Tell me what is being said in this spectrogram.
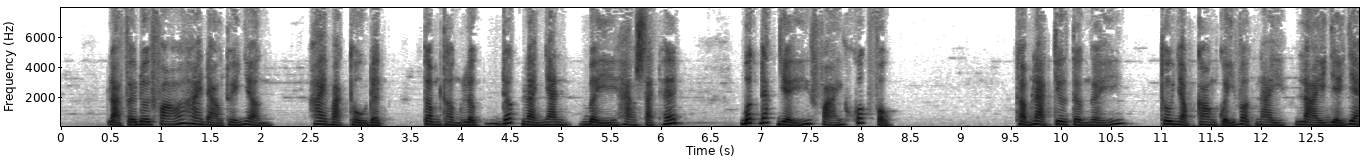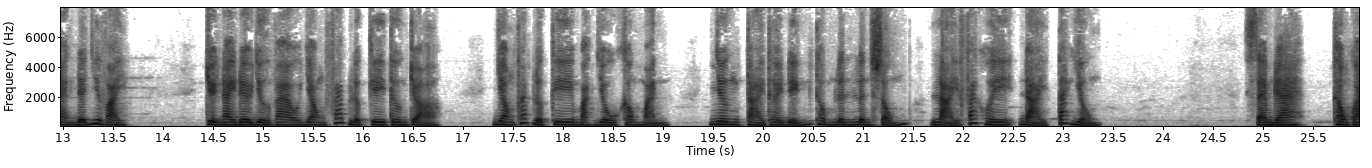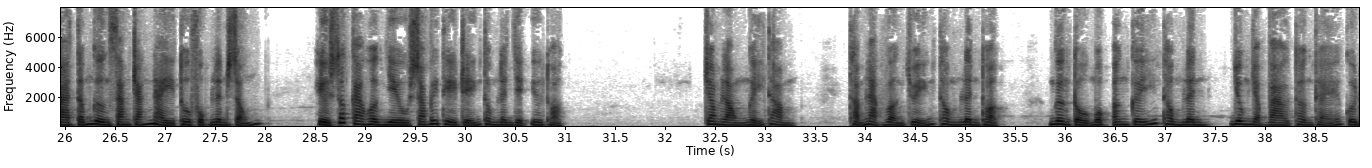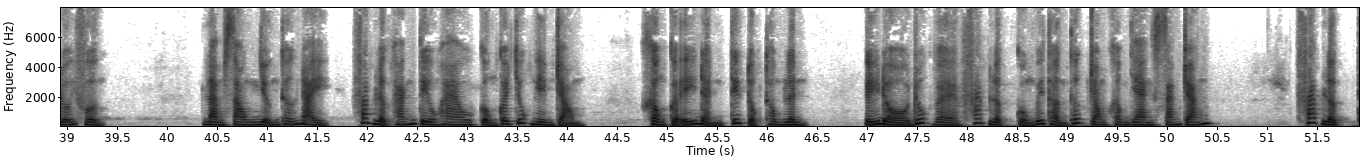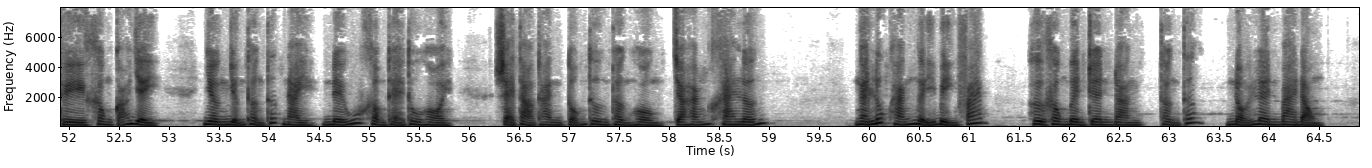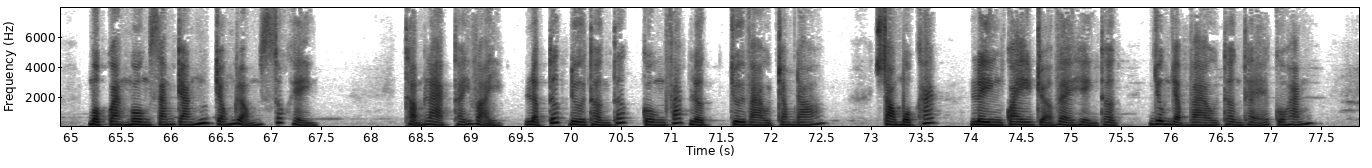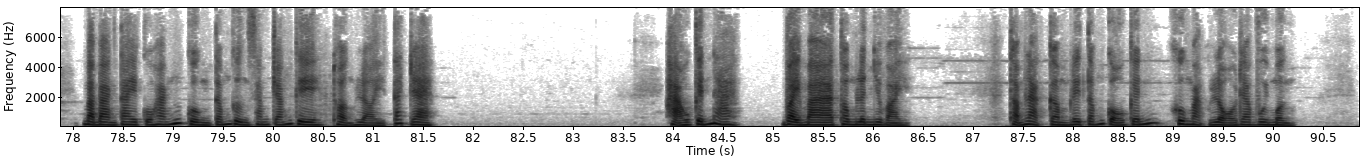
lại phải đối phó hai đạo thủy nhận, hai mặt thù địch, tâm thần lực rất là nhanh bị hao sạch hết, bất đắc dĩ phải khuất phục. Thẩm lạc chưa từng nghĩ thu nhập con quỷ vật này lại dễ dàng đến như vậy. Chuyện này đều dựa vào dòng pháp lực kia tương trợ. Dòng pháp lực kia mặc dù không mạnh, nhưng tại thời điểm thông linh linh sủng lại phát huy đại tác dụng. Xem ra, thông qua tấm gương xám trắng này thu phục linh sủng, hiệu suất cao hơn nhiều so với thi triển thông linh dịch yêu thuật. Trong lòng nghĩ thầm, thẩm lạc vận chuyển thông linh thuật, ngưng tụ một ân ký thông linh dung nhập vào thân thể của đối phương. Làm xong những thứ này, pháp lực hắn tiêu hao cũng có chút nghiêm trọng. Không có ý định tiếp tục thông linh ý đồ rút về pháp lực cùng với thần thức trong không gian sáng trắng. Pháp lực thì không có gì, nhưng những thần thức này nếu không thể thu hồi, sẽ tạo thành tổn thương thần hồn cho hắn khá lớn. Ngay lúc hắn nghĩ biện pháp, hư không bên trên đoàn thần thức nổi lên ba động. Một quan môn xám trắng trống rỗng xuất hiện. Thẩm lạc thấy vậy, lập tức đưa thần thức cùng pháp lực chui vào trong đó. Sau một khắc, liền quay trở về hiện thực, dung nhập vào thân thể của hắn. Mà bàn tay của hắn cùng tấm gương xăm trắng kia thuận lợi tách ra. Hảo kính à, vậy mà thông linh như vậy. Thẩm lạc cầm ly tấm cổ kính, khuôn mặt lộ ra vui mừng.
